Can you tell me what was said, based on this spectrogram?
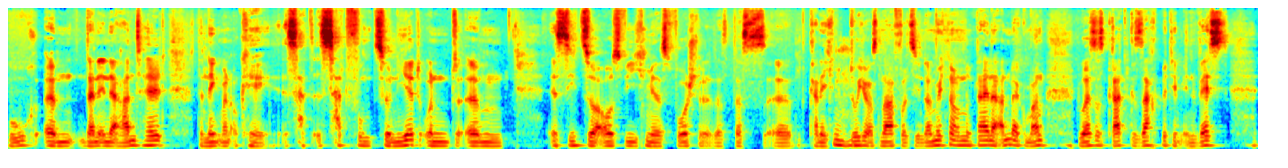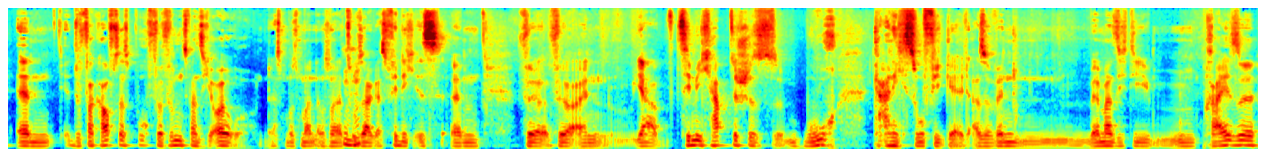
Buch, ähm, dann in der Hand hält, dann denkt man, okay, es hat, es hat funktioniert und ähm, es sieht so aus, wie ich mir das vorstelle. Das, das äh, kann ich mhm. durchaus nachvollziehen. Da möchte ich noch eine kleine Anmerkung machen. Du hast es gerade gesagt mit dem Invest. Ähm, du verkaufst das Buch für 25 Euro. Das muss man, muss man dazu mhm. sagen. Das finde ich ist ähm, für, für ein ja, ziemlich haptisches Buch gar nicht so viel Geld. Also wenn, wenn man sich die Preise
